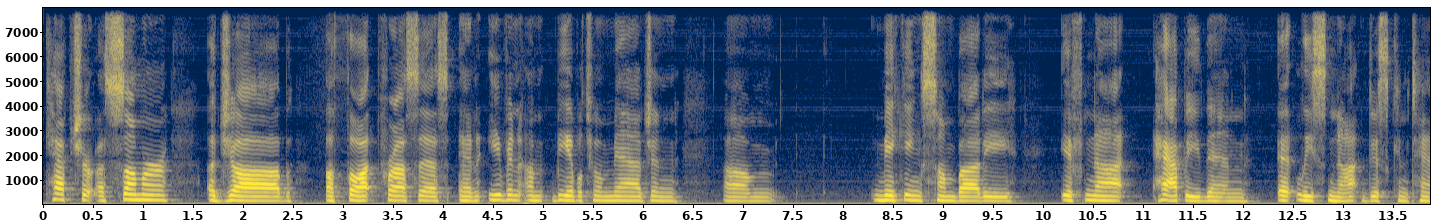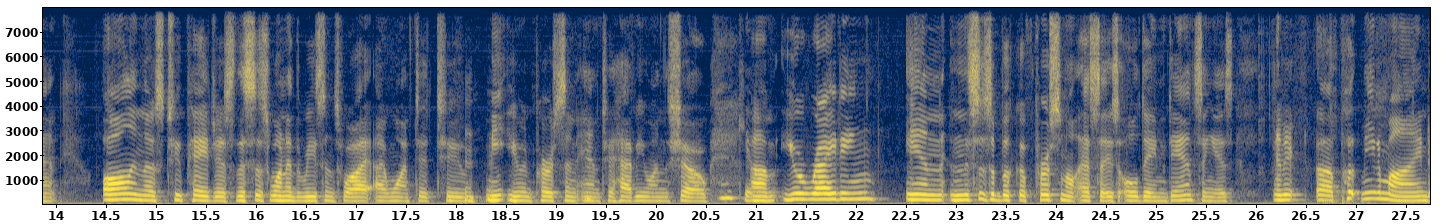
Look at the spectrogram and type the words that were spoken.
capture a summer, a job, a thought process, and even um, be able to imagine um, making somebody, if not happy, then at least not discontent. All in those two pages. This is one of the reasons why I wanted to meet you in person and to have you on the show. Thank you. Um, you're writing in, and this is a book of personal essays, Old Dame Dancing is, and it uh, put me to mind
